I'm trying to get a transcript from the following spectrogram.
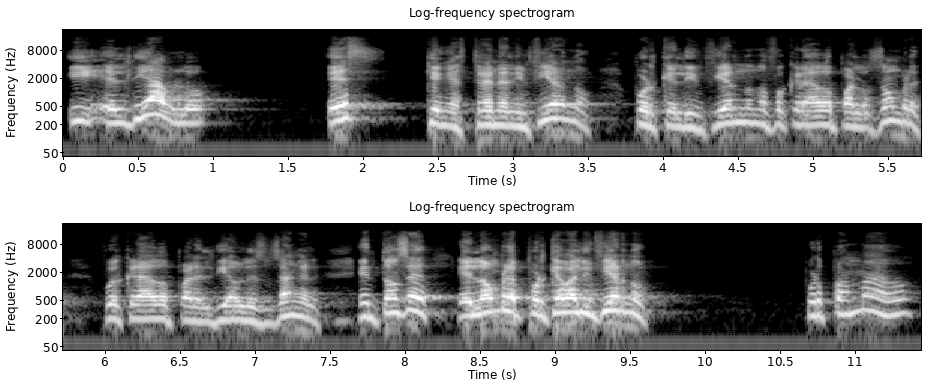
Y el diablo es quien estrena el infierno, porque el infierno no fue creado para los hombres, fue creado para el diablo y sus ángeles. Entonces, ¿el hombre por qué va al infierno? Por pasmado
